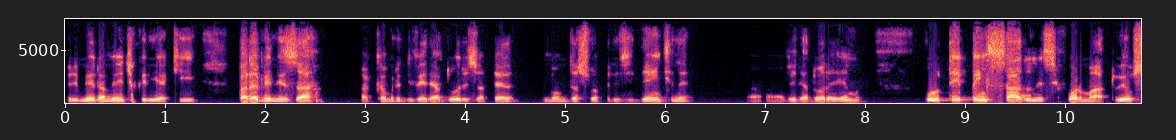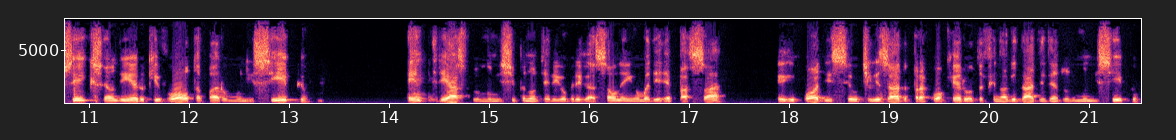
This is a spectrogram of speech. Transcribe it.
Primeiramente, eu queria aqui parabenizar a Câmara de Vereadores, até em nome da sua presidente, né, a vereadora Ema, por ter pensado nesse formato. Eu sei que isso é um dinheiro que volta para o município, entre aspas, o município não teria obrigação nenhuma de repassar, ele pode ser utilizado para qualquer outra finalidade dentro do município,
